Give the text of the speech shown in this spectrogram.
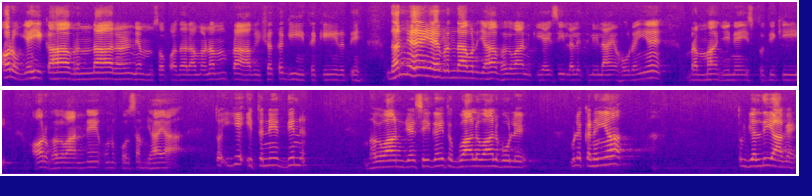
और यही कहा, वृंदारण्यम स्वपद रमणम प्राविशत गीत कीर्ति। धन्य है यह वृंदावन, जहाँ भगवान की ऐसी ललित लीलाएँ हो रही हैं। ब्रह्मा जी ने स्तुति की और भगवान ने उनको समझाया। तो ये इतने दिन भगवान जैसे गए तो ग्वाल वाल बोले बोले, कन्हैया तुम जल्दी आ गए।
